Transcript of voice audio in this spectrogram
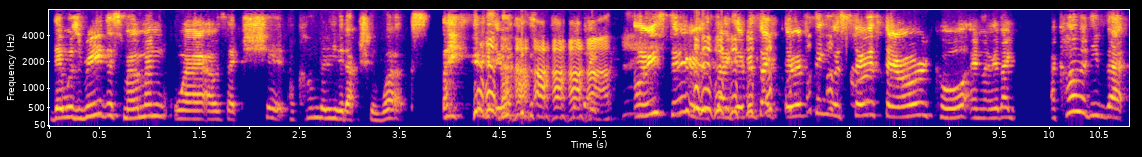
there was really this moment where I was like, "Shit, I can't believe it actually works." it was, like, are you serious? Like it was like everything was so theoretical, and I was like, I can't believe that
